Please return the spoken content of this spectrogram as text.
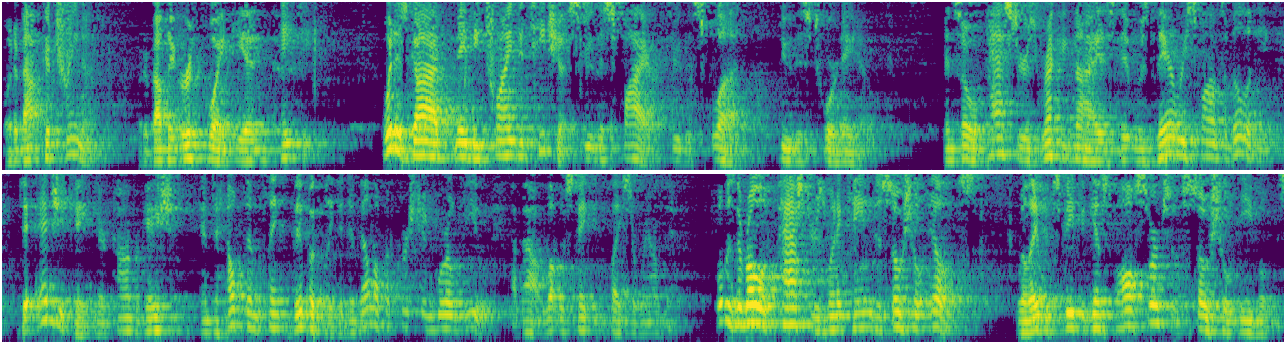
What about Katrina? What about the earthquake in Haiti? What is God maybe trying to teach us through this fire, through this flood, through this tornado? And so pastors recognized it was their responsibility to educate their congregation and to help them think biblically, to develop a Christian worldview about what was taking place around them. What was the role of pastors when it came to social ills? Well, they would speak against all sorts of social evils.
